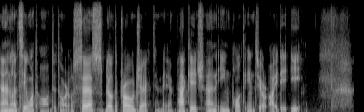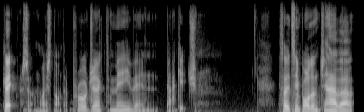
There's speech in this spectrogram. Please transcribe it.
And let's see what our tutorial says. Build a project, Maven package, and import into your IDE. Okay, so my starter project, Maven package. So it's important to have a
